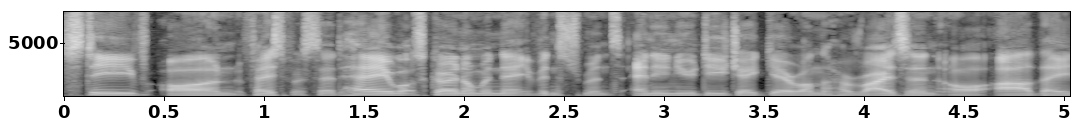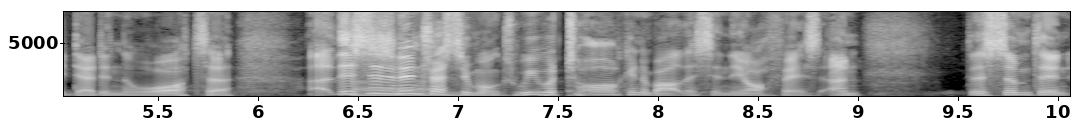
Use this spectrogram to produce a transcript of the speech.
Steve on Facebook said, "Hey, what's going on with Native Instruments? Any new DJ gear on the horizon, or are they dead in the water?" Uh, this is an interesting one because we were talking about this in the office, and there's something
